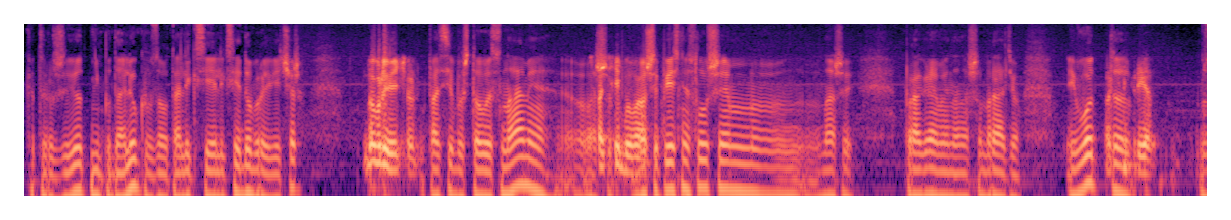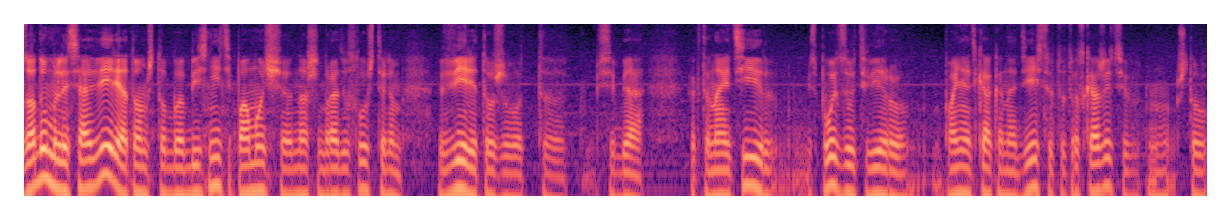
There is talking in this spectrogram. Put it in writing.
который живет неподалеку, его зовут Алексей. Алексей, добрый вечер. Добрый вечер. Спасибо, что вы с нами. Ваши, Спасибо вам. ваши песни слушаем в нашей программе на нашем радио. И вот э, задумались о вере, о том, чтобы объяснить и помочь нашим радиослушателям в вере тоже вот э, себя как-то найти, использовать веру, понять, как она действует. Вот расскажите, ну, что,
